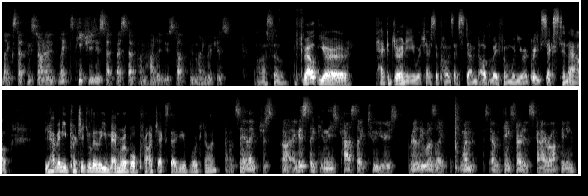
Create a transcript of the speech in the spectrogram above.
like stepping stone. And like teaches you step by step on how to do stuff in languages. Awesome. Throughout your tech journey which i suppose has stemmed all the way from when you were grade six to now do you have any particularly memorable projects that you've worked on? I would say like just uh, i guess like in these past like two years really was like when everything started skyrocketing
